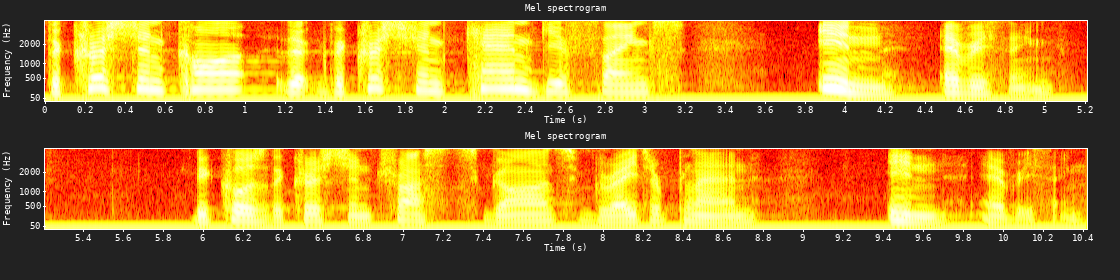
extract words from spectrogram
The Christian can, the, the Christian can give thanks in everything because the Christian trusts God's greater plan in everything.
